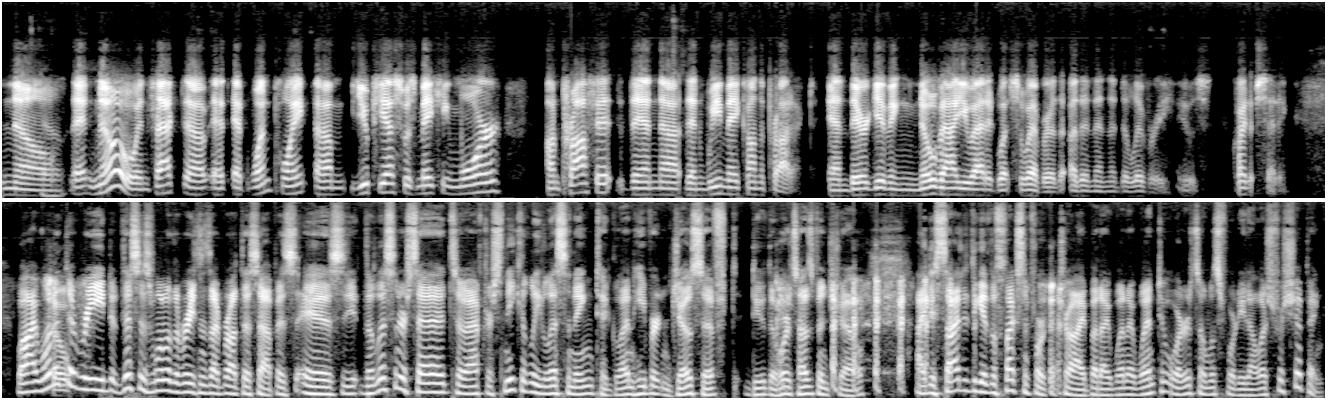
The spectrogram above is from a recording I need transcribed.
No, Uh, no. In fact, uh, at at one point, um, UPS was making more on profit than uh, than we make on the product, and they're giving no value added whatsoever other than the delivery. It was quite upsetting. Well, I wanted So- to read. This is one of the reasons I brought this up. Is is the listener said so after sneakily listening to Glenn Hebert and Joseph do the horse husband show, I decided to give the Flex and Fork a try. But I when I went to order, it's almost forty dollars for shipping.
